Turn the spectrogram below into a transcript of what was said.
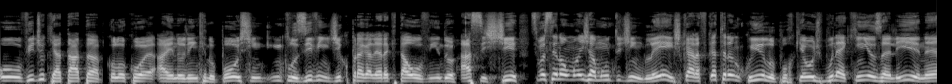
o vídeo que a Tata colocou aí no link no post, in- inclusive indico pra galera que tá ouvindo assistir. Se você não manja muito de inglês, cara, fica tranquilo, porque os bonequinhos ali, né,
